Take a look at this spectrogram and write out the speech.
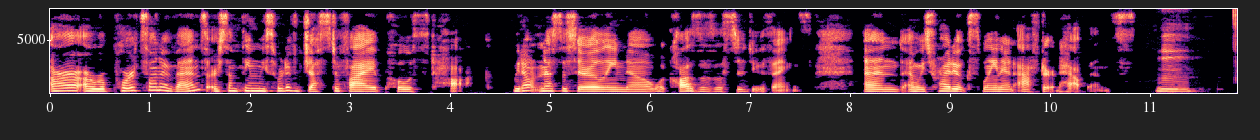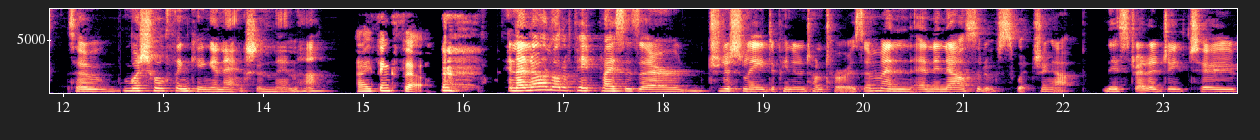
our our reports on events are something we sort of justify post hoc. We don't necessarily know what causes us to do things and and we try to explain it after it happens. Mm. So wishful thinking in action, then, huh? I think so. and I know a lot of places are traditionally dependent on tourism, and and they're now sort of switching up their strategy to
